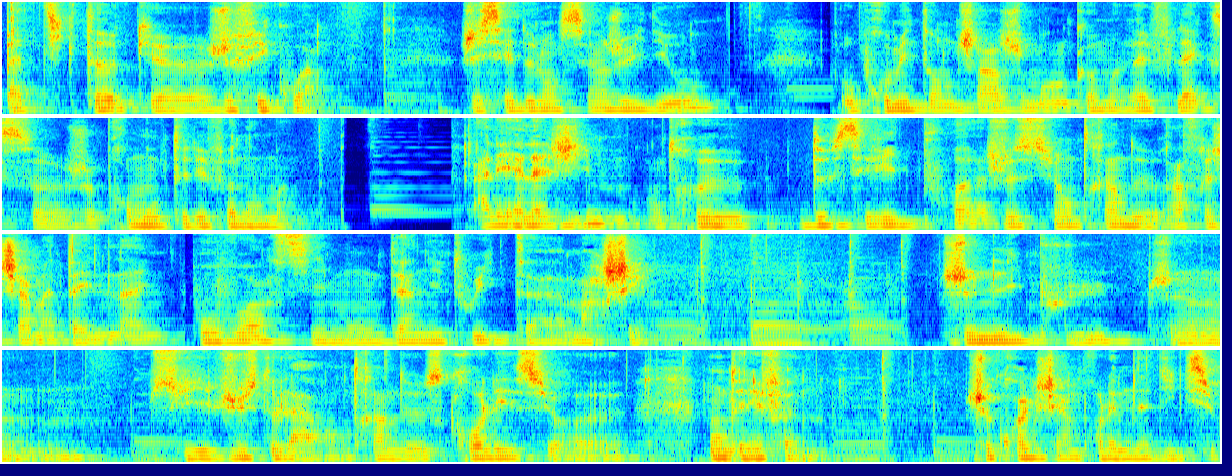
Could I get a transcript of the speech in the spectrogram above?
pas de TikTok, euh, je fais quoi? J'essaie de lancer un jeu vidéo? Au premier temps de chargement, comme un réflexe, euh, je prends mon téléphone en main. Allez à la gym, entre deux séries de poids, je suis en train de rafraîchir ma timeline pour voir si mon dernier tweet a marché. Je ne lis plus, je suis juste là en train de scroller sur euh, mon téléphone. Je crois que j'ai un problème d'addiction.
